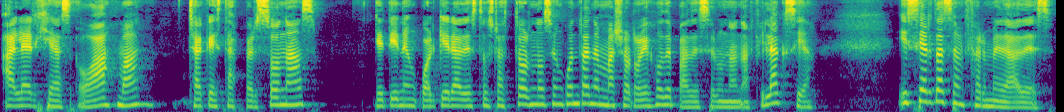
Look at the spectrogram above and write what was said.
Alergias o asma, ya que estas personas que tienen cualquiera de estos trastornos se encuentran en mayor riesgo de padecer una anafilaxia. Y ciertas enfermedades,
